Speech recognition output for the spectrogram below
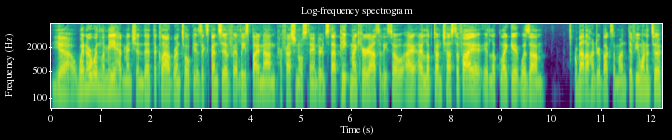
Yeah. When Erwin L'Ami had mentioned that the cloud rental is expensive, at least by non professional standards, that piqued my curiosity. So I, I looked on Chessify. It looked like it was um, about a hundred bucks a month if you wanted to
